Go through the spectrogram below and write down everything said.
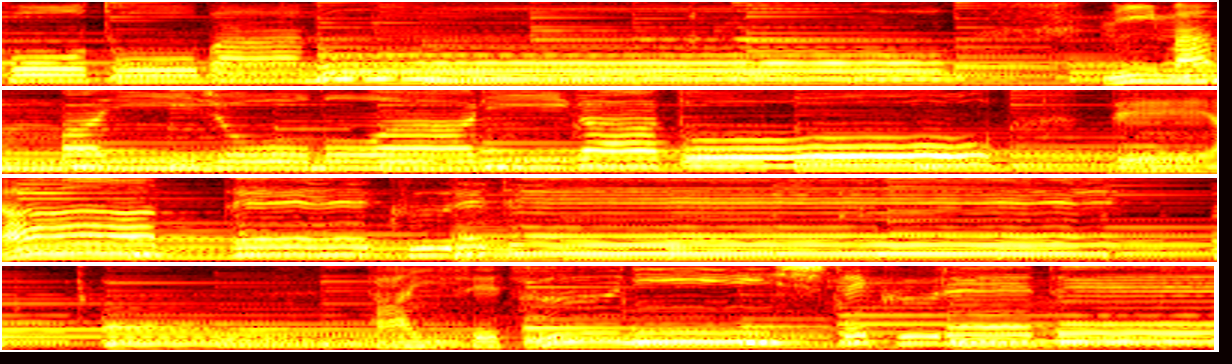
葉の。2万倍以上もありがとう。出会ってくれて。大切にしてくれて。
